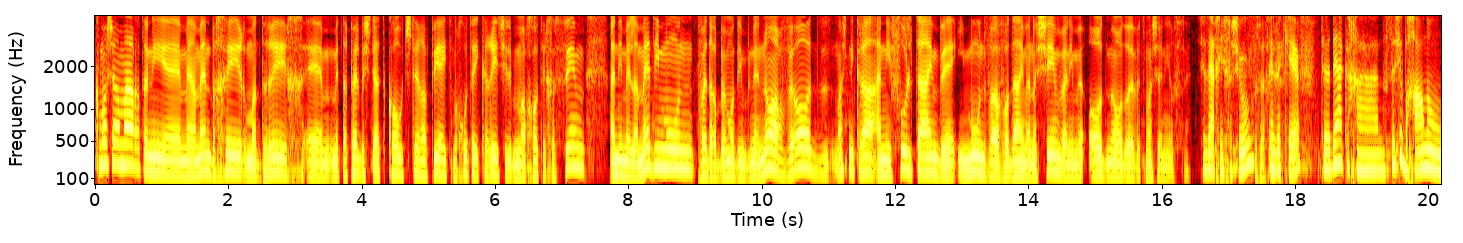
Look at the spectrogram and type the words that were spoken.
כמו שאמרת, אני מאמן בכיר, מדריך, מטפל בשתיית קואוצ' תרפי, ההתמחות העיקרית שלי במערכות יחסים. אני מלמד אימון, עובד הרבה מאוד עם בני נוער ועוד, מה שנקרא, אני פול טיים באימון ועבודה עם אנשים, ואני מאוד מאוד אוהב את מה שאני עושה. שזה הכי חשוב, הכי איזה חשוב. כיף. אתה יודע, ככה, נושא שבחרנו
